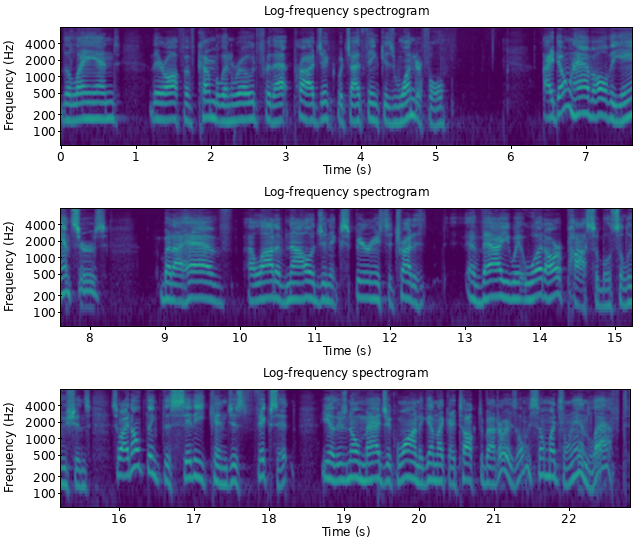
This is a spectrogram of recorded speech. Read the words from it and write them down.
the land there off of Cumberland Road for that project, which I think is wonderful. I don't have all the answers, but I have a lot of knowledge and experience to try to evaluate what are possible solutions. So I don't think the city can just fix it. You know, there's no magic wand. Again, like I talked about earlier, there's only so much land left.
